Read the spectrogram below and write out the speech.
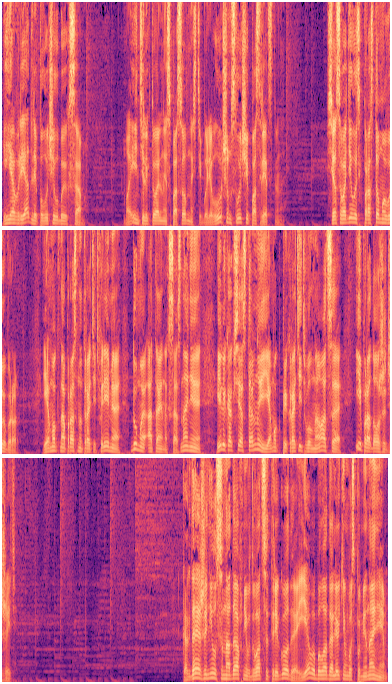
и я вряд ли получил бы их сам. Мои интеллектуальные способности были в лучшем случае посредственны. Все сводилось к простому выбору. Я мог напрасно тратить время, думая о тайнах сознания, или, как все остальные, я мог прекратить волноваться и продолжить жить. Когда я женился на Дафне в 23 года, Ева была далеким воспоминанием,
